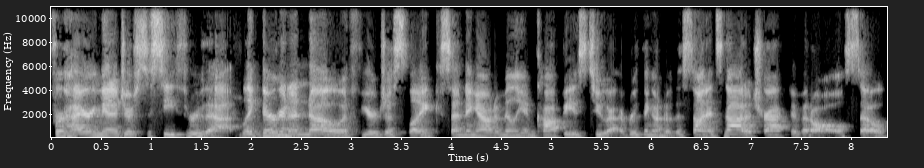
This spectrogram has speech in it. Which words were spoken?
for hiring managers to see through that. Like they're going to know if you're just like sending out a million copies to everything under the sun. It's not attractive at all. So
